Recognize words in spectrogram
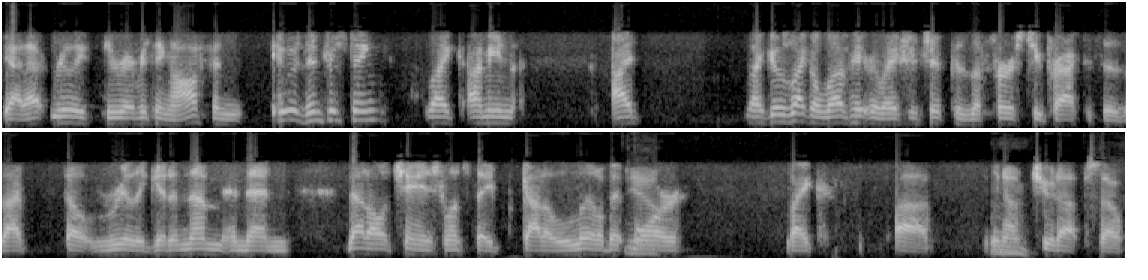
yeah, that really threw everything off and it was interesting. Like I mean, I like it was like a love hate relationship because the first two practices I felt really good in them, and then that all changed once they got a little bit Yeah. more like uh, you know Mhm. chewed up. So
